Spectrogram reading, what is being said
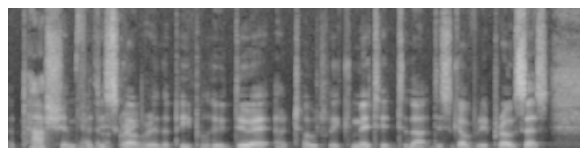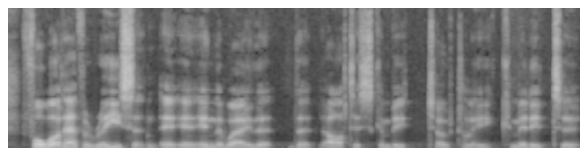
a passion yeah, for discovery. The people who do it are totally committed to that discovery process for whatever reason, in, in the way that, that artists can be totally committed to.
